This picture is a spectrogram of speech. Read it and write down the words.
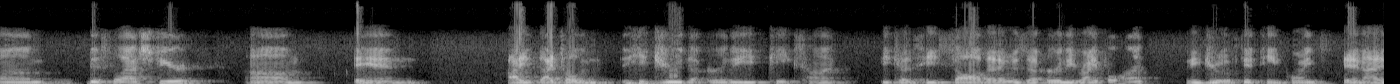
um, this last year, um, and I I told him he drew the early peaks hunt because he saw that it was an early rifle hunt and he drew with 15 points and I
